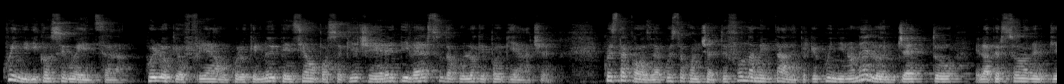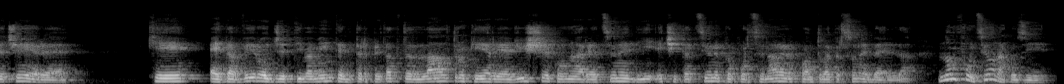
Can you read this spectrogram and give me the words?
Quindi di conseguenza quello che offriamo, quello che noi pensiamo possa piacere è diverso da quello che poi piace. Questa cosa, questo concetto è fondamentale perché quindi non è l'oggetto e la persona del piacere che è davvero oggettivamente interpretata dall'altro che reagisce con una reazione di eccitazione proporzionale a quanto la persona è bella. Non funziona così.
